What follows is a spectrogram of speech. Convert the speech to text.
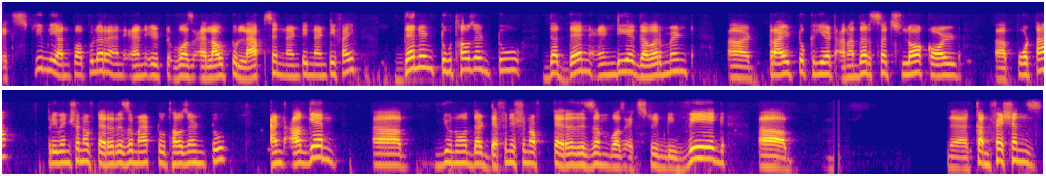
extremely unpopular and and it was allowed to lapse in 1995 then in 2002 the then nda government uh, tried to create another such law called uh, POTA, Prevention of Terrorism Act 2002. And again, uh, you know, the definition of terrorism was extremely vague. Uh, confessions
